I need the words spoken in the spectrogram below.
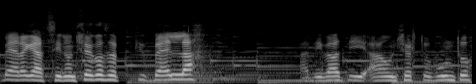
beh ragazzi non c'è cosa più bella. Arrivati a un certo punto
